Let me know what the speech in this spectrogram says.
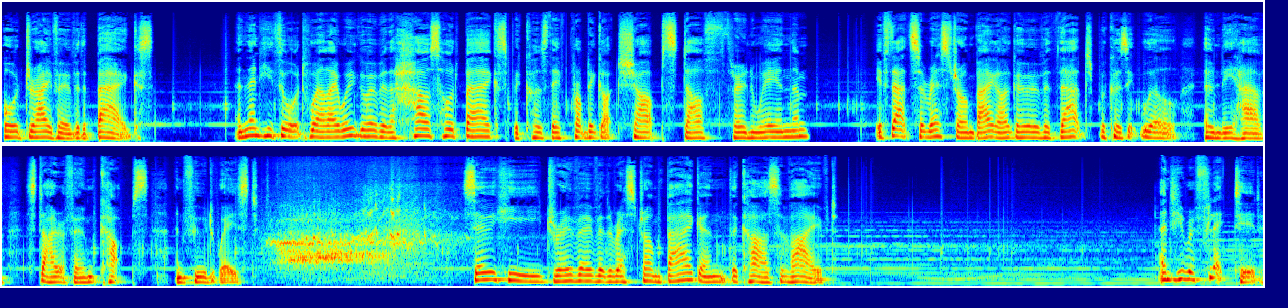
or drive over the bags. And then he thought, well, I won't go over the household bags because they've probably got sharp stuff thrown away in them. If that's a restaurant bag, I'll go over that because it will only have styrofoam cups and food waste. So he drove over the restaurant bag and the car survived. And he reflected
